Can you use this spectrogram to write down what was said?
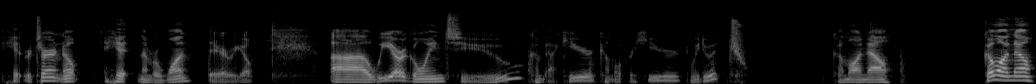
hit return. Nope. Hit number one. There we go. Uh, we are going to come back here. Come over here. Can we do it? Come on now. Come on now.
